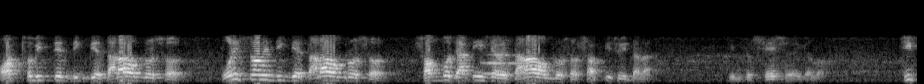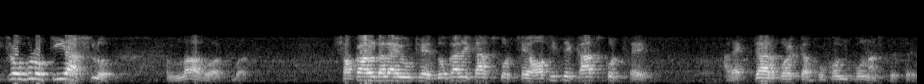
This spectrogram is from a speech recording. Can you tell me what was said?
অর্থবিত্তের দিক দিয়ে তারা অগ্রসর। পরিশ্রমের দিক দিয়ে তারা অগ্রসর। সভ্য জাতি হিসাবে তারা অগ্রসর, সবকিছুই তারা। কিন্তু শেষ হয়ে গেল। চিত্রগুলো কি আসলো? আল্লাহ আকবর। সকালবেলায় উঠে দোকানে কাজ করছে, অফিসে কাজ করছে, আর একটার পর একটা ভূকম্পন আসতেছে।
